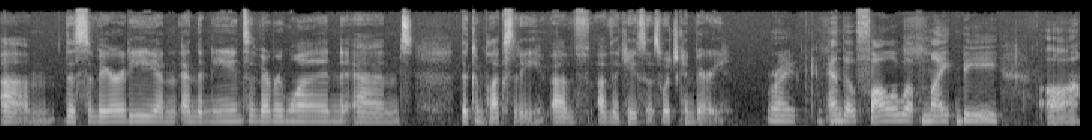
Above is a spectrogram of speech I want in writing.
um, the severity and, and the needs of everyone and the complexity of, of the cases, which can vary. Right. Mm-hmm. And the follow up might be uh,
